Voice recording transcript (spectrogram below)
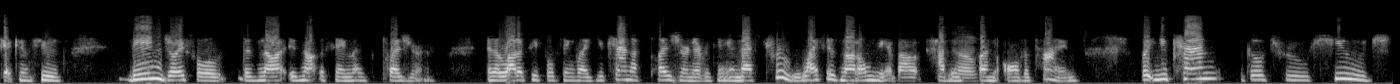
get confused. Being joyful does not is not the same as pleasure. And a lot of people think like you can't have pleasure in everything, and that's true. Life is not only about having No. fun all the time, but you can go through huge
